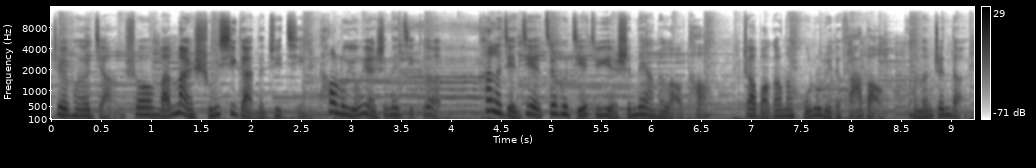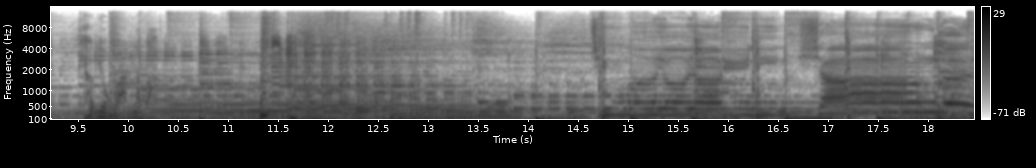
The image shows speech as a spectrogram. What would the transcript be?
这位朋友讲说，满满熟悉感的剧情套路永远是那几个，看了简介，最后结局也是那样的老套。赵宝刚的葫芦里的法宝，可能真的。要用完了吧？如今我又要与你相对，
